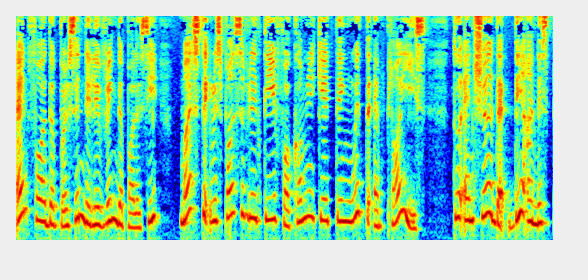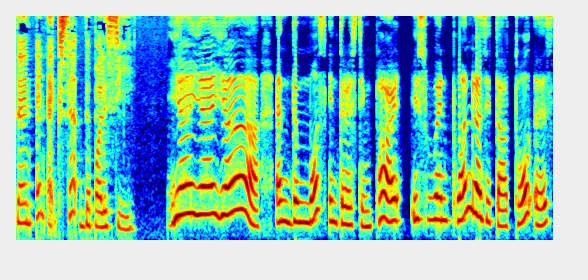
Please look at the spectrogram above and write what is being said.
and for the person delivering the policy must take responsibility for communicating with the employees to ensure that they understand and accept the policy. Yeah, yeah, yeah. And the most interesting part is when Puan Razita told us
